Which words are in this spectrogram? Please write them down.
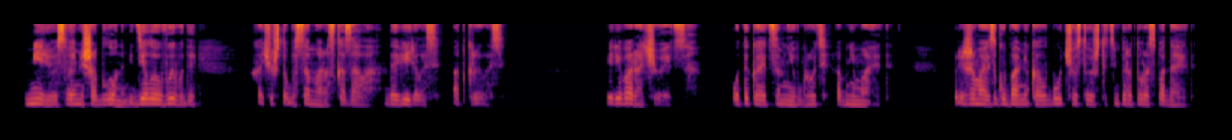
Меряю своими шаблонами, делаю выводы — Хочу, чтобы сама рассказала, доверилась, открылась. Переворачивается, утыкается мне в грудь, обнимает. Прижимаясь губами к лбу, чувствую, что температура спадает.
